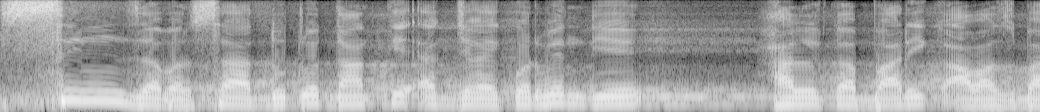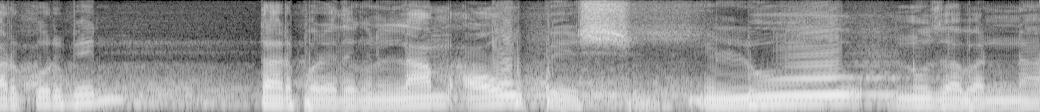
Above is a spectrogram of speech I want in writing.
সিন জাবার সা দুটো দাঁতকে এক জায়গায় করবেন দিয়ে হালকা বারিক আওয়াজ বার করবেন। তারপরে দেখুন, লাম অউ পেশ। লু নুজাবার না।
